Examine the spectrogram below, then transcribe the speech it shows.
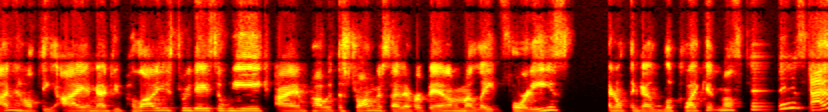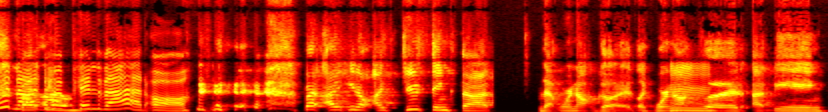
unhealthy. I, I mean, I do Pilates three days a week. I am probably the strongest I've ever been. I'm in my late 40s. I don't think I look like it most days. I would not but, have um, pinned that at all. but I, you know, I do think that that we're not good. Like we're not mm. good at being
